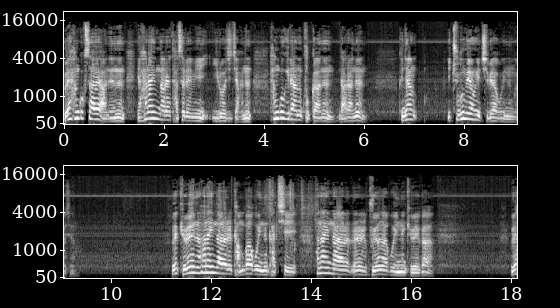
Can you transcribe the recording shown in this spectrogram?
왜 한국 사회 안에는 하나님 나라의 다스림이 이루어지지 않은 한국이라는 국가는 나라는 그냥 죽음의 영이 지배하고 있는 거죠. 왜 교회는 하나님 나라를 담보하고 있는 가치, 하나님 나라를 구현하고 있는 교회가 왜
